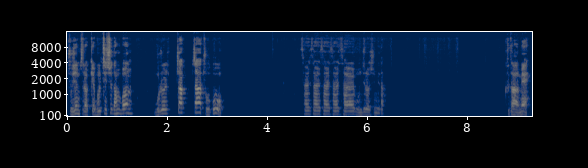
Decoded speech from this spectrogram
조심스럽게 물티슈도 한번 물을 쫙 짜주고 살살살살살 문질러 줍니다. 그 다음에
